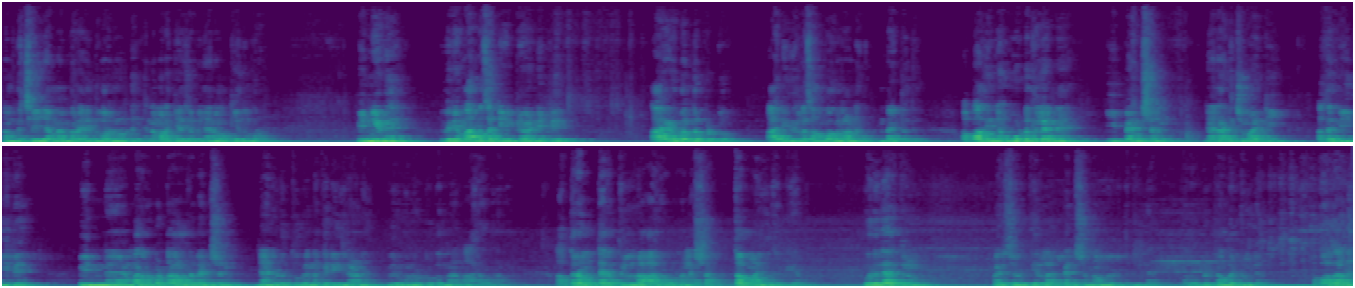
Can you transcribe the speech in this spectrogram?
നമുക്ക് ചെയ്യാം. മെമ്പറെ എന്ന് പറഞ്ഞുകൊണ്ട് എന്നെ മടക്കി വെച്ചപ്പോൾ ഞാൻ ഓക്കെ എന്ന് പറഞ്ഞു. പിന്നീട് ഇവർ മരണ സർട്ടിഫിക്കറ്റിന് വേണ്ടിയിട്ട് ആരെയോ ബന്ധപ്പെട്ടു. ആ രീതിയിലുള്ള സംഭവങ്ങളാണ് ഉണ്ടായിട്ടുള്ളത്. അപ്പോൾ അതിന്റെ കൂട്ടത്തിൽ തന്നെ ഈ പെൻഷൻ ഞാൻ അടിച്ചു മാറ്റി. അത്തരം രീതിയിൽ പിന്നെ മരണപ്പെട്ട ആളുടെ പെൻഷൻ ഞാൻ എടുത്തു എന്നൊക്കെ രീതിയിലാണ് ഇവർ മുന്നോട്ട് വെക്കുന്ന ആരോപണങ്ങൾ. അത്തരം തരത്തിലുള്ള ആരോപണങ്ങൾ ശക്തമായി എതിർക്കുകയാണ്. ഒരു തരത്തിലും മരിച്ച വ്യക്തിയുള്ള പെൻഷൻ നമ്മൾ എടുത്തിട്ടില്ല. അതുകൊണ്ട് എടുക്കാൻ പറ്റില്ല അപ്പോൾ അതാണ്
